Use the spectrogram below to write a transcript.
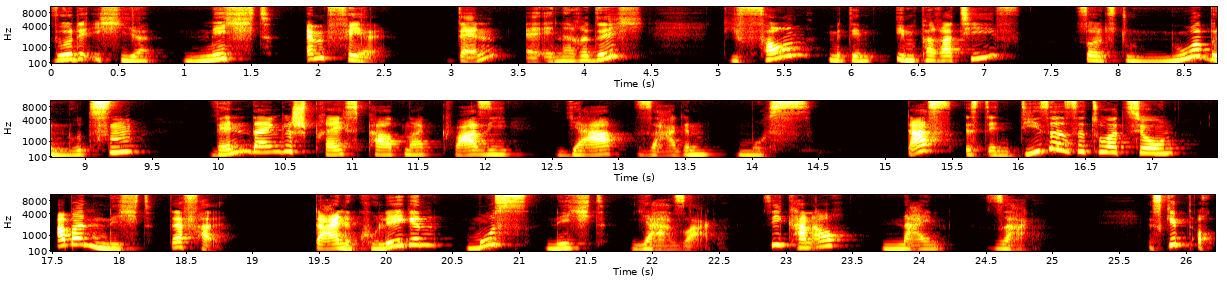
würde ich hier nicht empfehlen, denn erinnere dich, die Form mit dem Imperativ sollst du nur benutzen, wenn dein Gesprächspartner quasi Ja sagen muss. Das ist in dieser Situation aber nicht der Fall. Deine Kollegin muss nicht Ja sagen. Sie kann auch Nein sagen. Es gibt auch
